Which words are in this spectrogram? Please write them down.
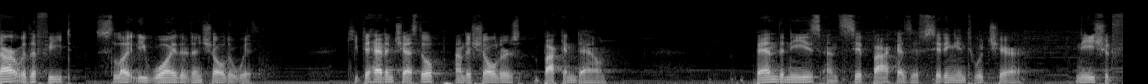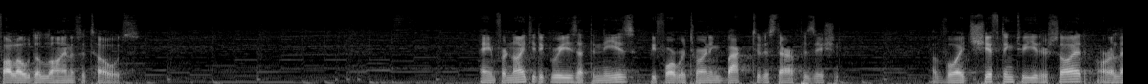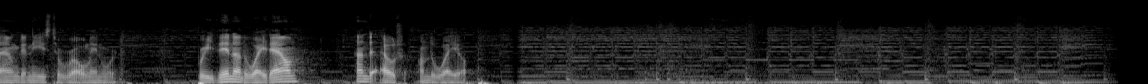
Start with the feet slightly wider than shoulder width. Keep the head and chest up and the shoulders back and down. Bend the knees and sit back as if sitting into a chair. Knees should follow the line of the toes. Aim for 90 degrees at the knees before returning back to the start position. Avoid shifting to either side or allowing the knees to roll inward. Breathe in on the way down and out on the way up.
